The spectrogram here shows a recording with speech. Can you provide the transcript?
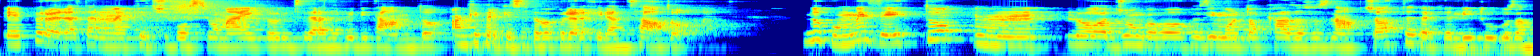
e però in realtà non è che ci fossimo mai considerati più di tanto, anche perché sapevo che lui era fidanzato. Dopo un mesetto mm, lo aggiungo così molto a caso su Snapchat, perché lì tu usano,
